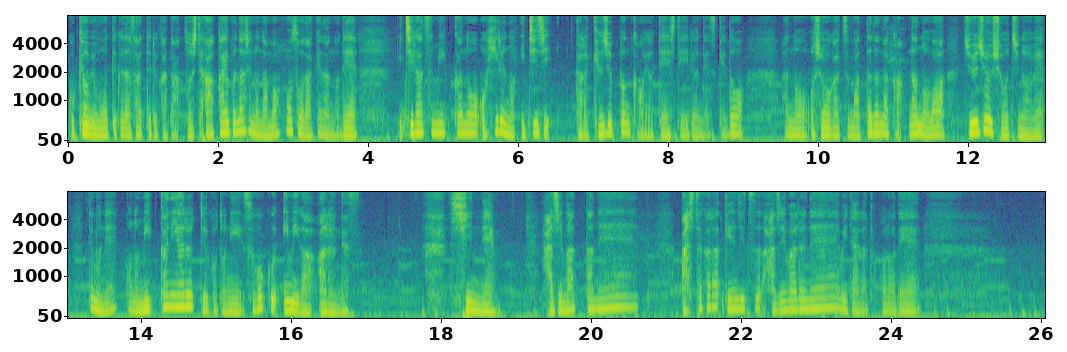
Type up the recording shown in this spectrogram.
ご興味を持ってくださってる方そしてアーカイブなしの生放送だけなので1月3日のお昼の1時から90分間を予定しているんですけどあのお正月真っ只中なのは重々承知の上。でもねこの3日にやるっていうことにすごく意味があるんです。新年始まったね。明日から現実始まるね。みたいなところで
